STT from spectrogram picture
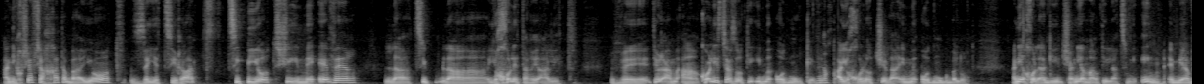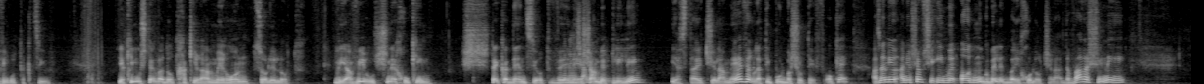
אני חושב שאחת הבעיות זה יצירת ציפיות שהיא מעבר לציפ... ליכולת הריאלית. ותראה, הקואליציה הזאת היא מאוד מורכבת. נכון. היכולות שלה הן מאוד מוגבלות. אני יכול להגיד שאני אמרתי לעצמי, אם הם יעבירו תקציב, יקימו שתי ועדות חקירה מירון צוללות, ויעבירו שני חוקים, שתי קדנציות ונאשם בפלילים, היא עשתה את שלה, מעבר לטיפול בשוטף, אוקיי? אז אני, אני חושב שהיא מאוד מוגבלת ביכולות שלה. הדבר השני,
